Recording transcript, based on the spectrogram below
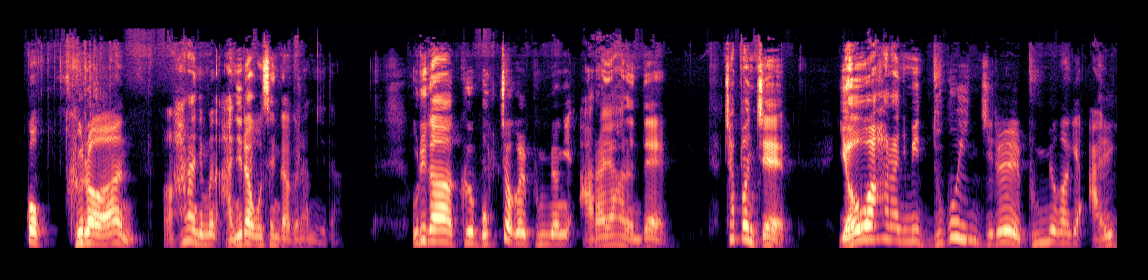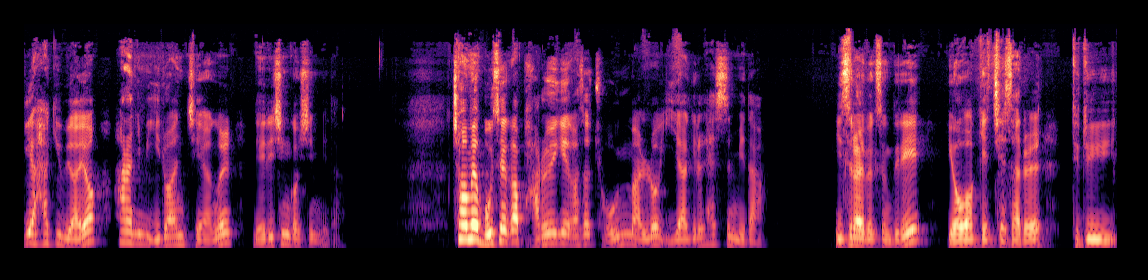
꼭 그러한 하나님은 아니라고 생각을 합니다. 우리가 그 목적을 분명히 알아야 하는데 첫 번째 여호와 하나님이 누구인지를 분명하게 알게 하기 위하여 하나님이 이러한 재앙을 내리신 것입니다. 처음에 모세가 바로에게 가서 좋은 말로 이야기를 했습니다. 이스라엘 백성들이 여호와께 제사를 드리,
